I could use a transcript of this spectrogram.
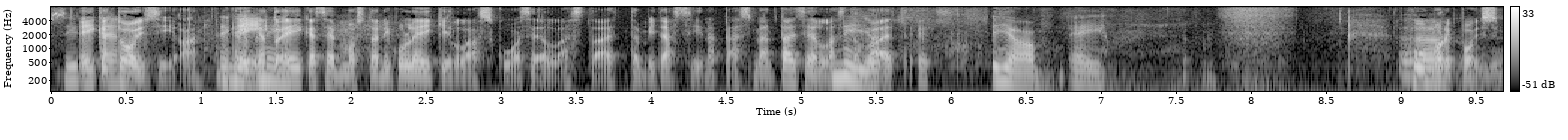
Sitten, eikä toisiaan. Eikä, niin, eikä, niin. eikä semmoista niin kuin leikinlaskua sellaista, että mitä siinä pääsmään, tai sellaista niin, vaan. Et, et... Joo, ei. Huumori pois.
